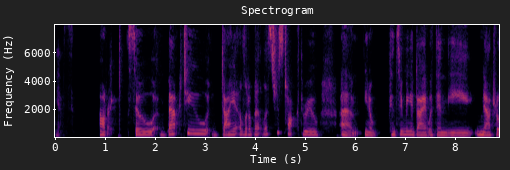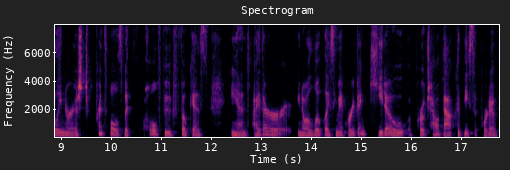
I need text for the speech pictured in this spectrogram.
Yes. All right. So back to diet a little bit. Let's just talk through, um, you know, consuming a diet within the naturally nourished principles with whole food focus and either you know a low glycemic or even keto approach how that could be supportive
